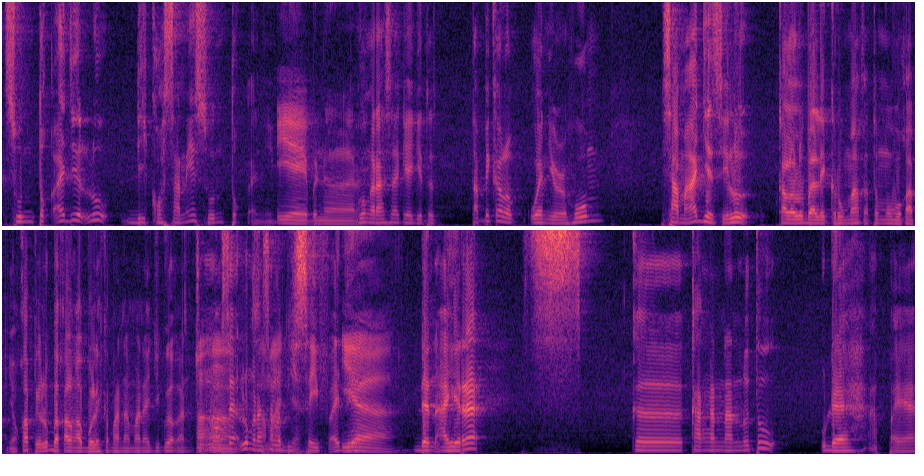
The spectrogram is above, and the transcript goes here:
suntuk aja. Lu di kosannya suntuk anjing. Iya bener. gue ngerasa kayak gitu. Tapi kalau when you're home sama aja sih lu. Kalau lu balik ke rumah ketemu bokap nyokap ya lu bakal nggak boleh ke mana-mana juga kan. Cuma Uh-uh, maksudnya lu ngerasa lebih aja. safe aja. Iya. dan akhirnya kekangenan lu tuh udah apa ya?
